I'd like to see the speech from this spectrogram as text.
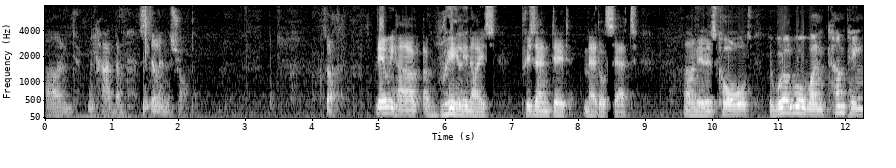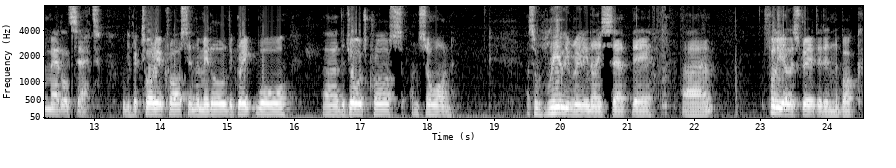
And we had them still in the shop. So, there we have a really nice presented medal set. And it is called the World War One Campaign Medal Set. With the Victoria Cross in the middle, the Great War, uh, the George Cross, and so on. That's a really, really nice set there. Um, fully illustrated in the book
